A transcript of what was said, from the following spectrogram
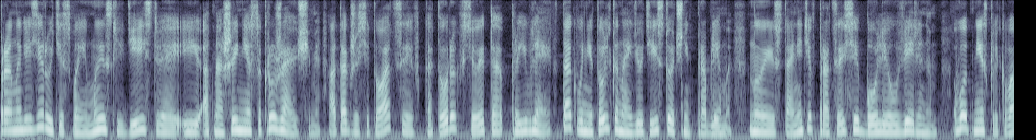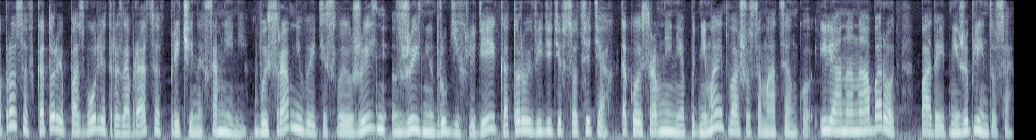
Проанализируйте свои мысли, действия и отношения с окружающими, а также ситуации, в которых все это проявляет. Так вы не только найдете источник проблемы, но и станете в процессе более уверенным. Вот несколько вопросов, которые позволят разобраться в причинах сомнений. Вы сравниваете свою жизнь с жизнью других людей, которую видите в соцсетях. Такое сравнение поднимает вашу самооценку или она наоборот падает ниже плинтуса?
